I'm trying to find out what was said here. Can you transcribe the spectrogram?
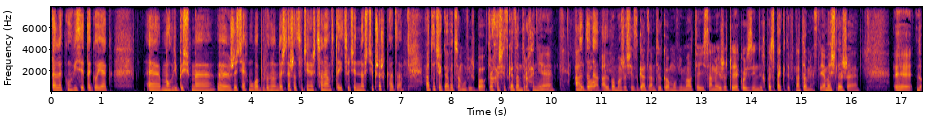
daleką wizję tego, jak moglibyśmy e, żyć, jak mogłaby wyglądać nasza codzienność, co nam w tej codzienności przeszkadza. A to ciekawe, co mówisz, bo trochę się zgadzam, trochę nie. No albo, no albo może się zgadzam, tylko mówimy o tej samej rzeczy jakoś z innych perspektyw. Natomiast ja myślę, że e, no,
